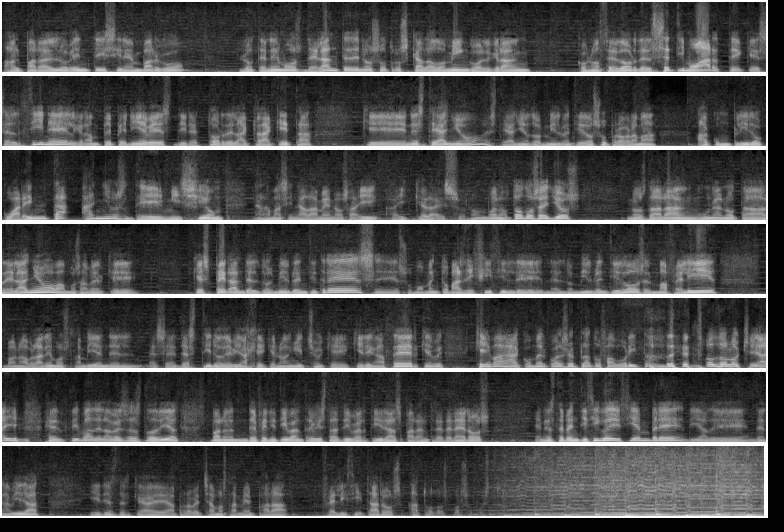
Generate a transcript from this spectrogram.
al Paralelo 20 y sin embargo lo tenemos delante de nosotros cada domingo, el gran conocedor del séptimo arte que es el cine, el gran Pepe Nieves, director de La Claqueta, que en este año, este año 2022, su programa ha cumplido 40 años de emisión, nada más y nada menos, ahí, ahí queda eso. Bueno, todos ellos nos darán una nota del año, vamos a ver qué, qué esperan del 2023, eh, su momento más difícil del 2022, el más feliz. Bueno, hablaremos también de ese destino de viaje que no han hecho y que quieren hacer, qué, qué van a comer, cuál es el plato favorito de todo lo que hay encima de la mesa estos días. Bueno, en definitiva, entrevistas divertidas para entreteneros en este 25 de diciembre, día de, Navidad, y desde el que aprovechamos también para felicitaros a todos, por supuesto.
